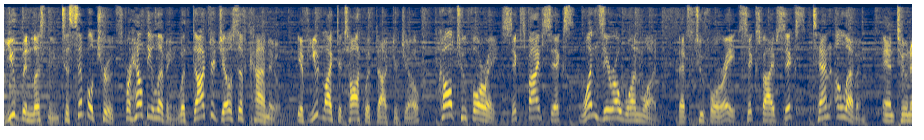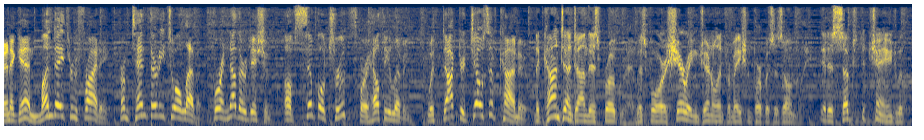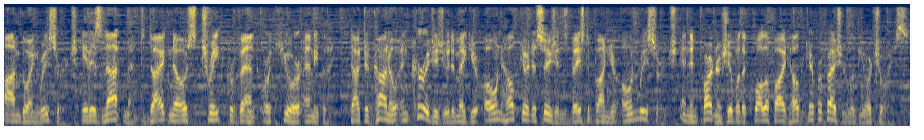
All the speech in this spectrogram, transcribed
You've been listening to Simple Truths for Healthy Living with Dr. Joseph Kanu. If you'd like to talk with Dr. Joe, call 248 656 1011. That's 248 656 1011. And tune in again Monday through Friday from 10:30 to 11 for another edition of Simple Truths for Healthy Living with Dr. Joseph Kanu. The content on this program is for sharing general information purposes only. It is subject to change with ongoing research. It is not meant to diagnose, treat, prevent, or cure anything. Dr. Kanu encourages you to make your own healthcare decisions based upon your own research and in partnership with a qualified healthcare professional of your choice.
